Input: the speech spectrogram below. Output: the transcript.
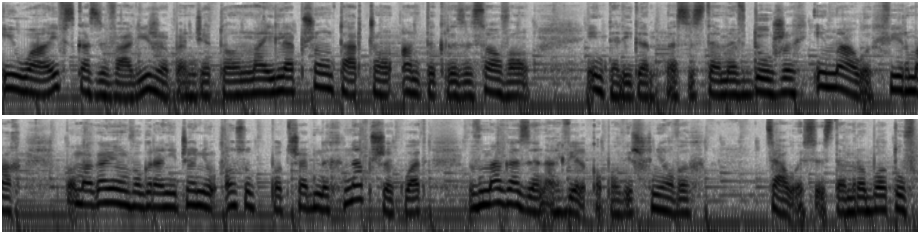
EY wskazywali, że będzie to najlepszą tarczą antykryzysową. Inteligentne systemy w dużych i małych firmach pomagają w ograniczeniu osób potrzebnych na przykład w magazynach wielkopowierzchniowych. Cały system robotów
